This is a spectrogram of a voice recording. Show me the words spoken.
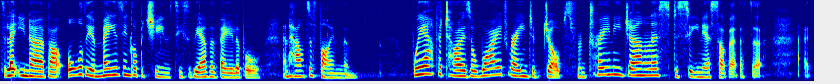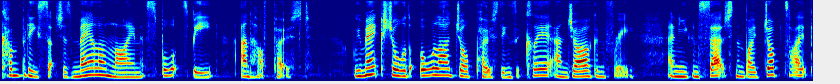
to let you know about all the amazing opportunities we have available and how to find them. We advertise a wide range of jobs from trainee journalist to senior sub editor at companies such as Mail Online, Sportsbeat, and HuffPost. We make sure that all our job postings are clear and jargon free, and you can search them by job type,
